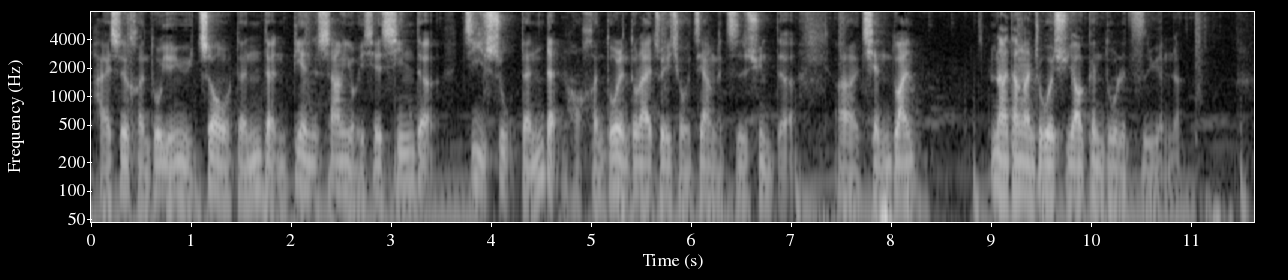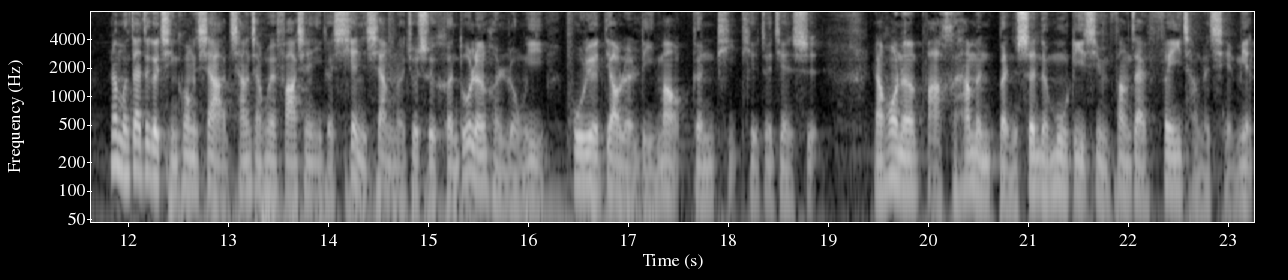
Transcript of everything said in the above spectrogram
还是很多元宇宙等等电商有一些新的技术等等，哈，很多人都在追求这样的资讯的呃前端，那当然就会需要更多的资源了。那么在这个情况下，常常会发现一个现象呢，就是很多人很容易忽略掉了礼貌跟体贴这件事。然后呢，把和他们本身的目的性放在非常的前面，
